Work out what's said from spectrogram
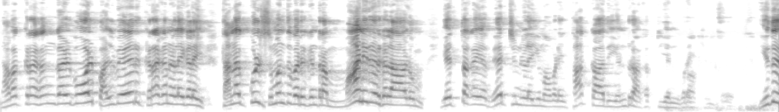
நவக்கிரகங்கள் போல் பல்வேறு கிரக நிலைகளை தனக்குள் சுமந்து வருகின்ற மானிடர்களாலும் எத்தகைய வேற்று நிலையும் அவனை தாக்காது என்று அகத்தியன் உரைக்கின்றோம் இது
